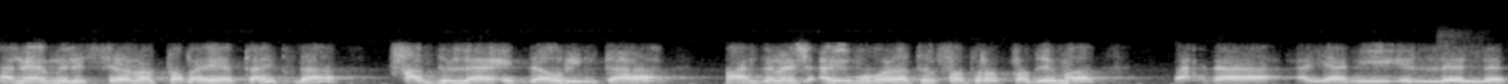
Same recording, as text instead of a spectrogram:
هنعمل الصيانة الطبيعية بتاعتنا. الحمد لله الدوري انتهى. ما عندناش أي مباريات الفترة القادمة. إحنا يعني ال- ال-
